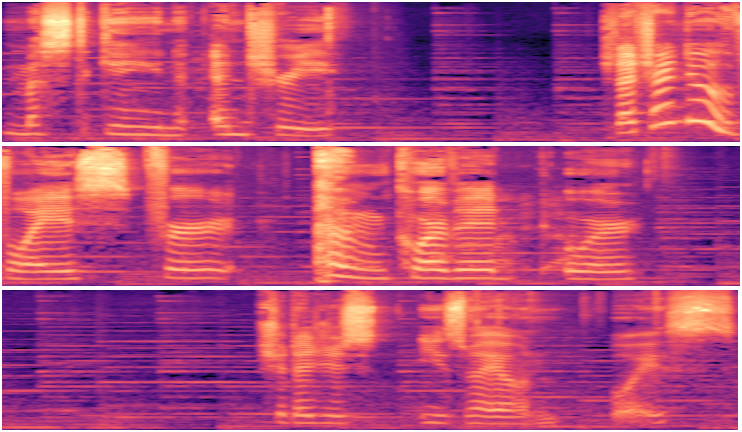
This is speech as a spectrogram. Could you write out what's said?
Must gain entry. Should I try and do a voice for Corvid, or should I just use my own voice?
